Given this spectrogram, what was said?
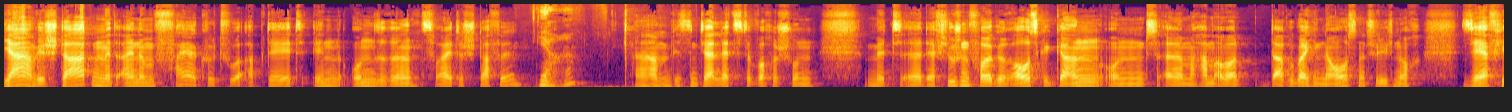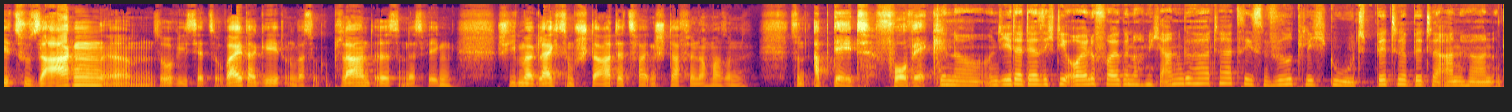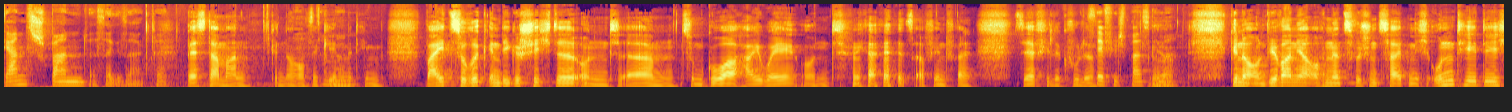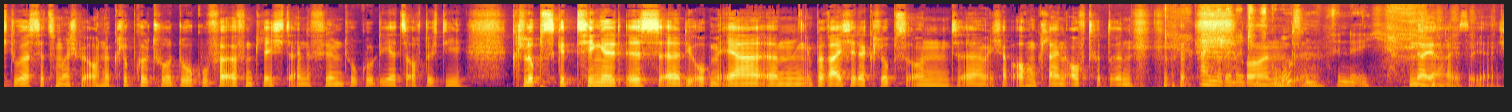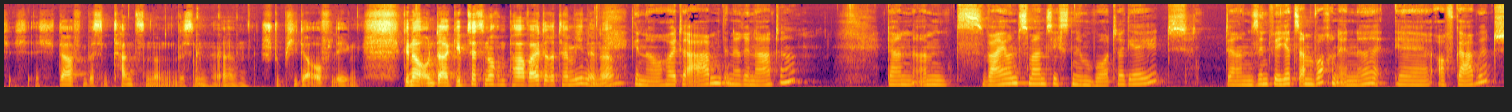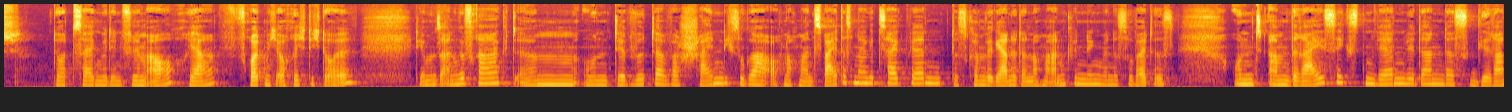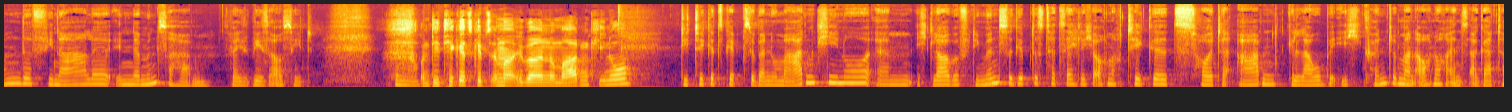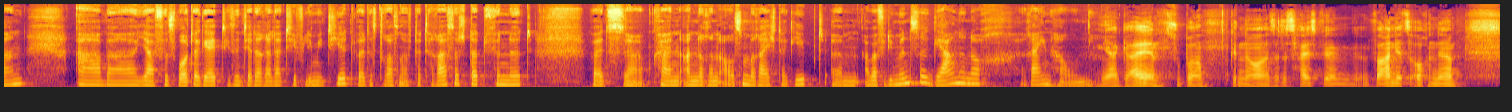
ja, wir starten mit einem Feierkultur-Update in unsere zweite Staffel. Ja. Ähm, wir sind ja letzte Woche schon mit äh, der Fusion-Folge rausgegangen und ähm, haben aber darüber hinaus natürlich noch sehr viel zu sagen, ähm, so wie es jetzt so weitergeht und was so geplant ist. Und deswegen schieben wir gleich zum Start der zweiten Staffel nochmal so ein, so ein Update vorweg. Genau. Und jeder, der sich die Eule-Folge noch nicht angehört hat, sie ist wirklich gut. Bitte, bitte anhören. Ganz spannend, was er gesagt hat. Bester Mann, genau. Bester wir gehen Mann. mit ihm weit zurück in die Geschichte und ähm, zum Goa Highway und ja, ist auf jeden Fall sehr viele coole. Sehr viel Spaß gemacht. Ja. Genau. Und wir waren ja auch in der Zwischenzeit nicht untätig. Du hast ja zum Beispiel auch eine Clubkultur-Doku veröffentlicht, eine Filmdoku, die jetzt auch durch die Clubs getingelt ist, äh, die Open-Air-Bereiche ähm, der Clubs. Und äh, ich habe auch einen kleinen Auftritt drin. Einen relativ und, großen, äh, finde ich. Naja, also ja, ich, ich, ich darf ein bisschen tanzen und ein bisschen ähm, stupide auflegen. Genau, und da gibt es jetzt noch ein paar weitere Termine, ne? Genau, heute Abend in der Renate. Dann am 22. im Watergate. Dann sind wir jetzt am Wochenende äh, auf Garbage. Dort zeigen wir den Film auch, ja. Freut mich auch richtig doll. Die haben uns angefragt ähm, und der wird da wahrscheinlich sogar auch noch mal ein zweites Mal gezeigt werden. Das können wir gerne dann noch mal ankündigen, wenn es soweit ist. Und am 30. werden wir dann das grande Finale in der Münze haben, wie, es aussieht. Genau. Und die Tickets gibt's immer über Nomadenkino? Die Tickets gibt es über Nomadenkino. Ähm, ich glaube, für die Münze gibt es tatsächlich auch noch Tickets. Heute Abend, glaube ich, könnte man auch noch eins ergattern. Aber ja, fürs Watergate, die sind ja da relativ limitiert, weil das draußen auf der Terrasse stattfindet, weil es ja keinen anderen Außenbereich da gibt. Ähm, aber für die Münze gerne noch reinhauen. Ja, geil, super. Genau. Also das heißt, wir waren jetzt auch in der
